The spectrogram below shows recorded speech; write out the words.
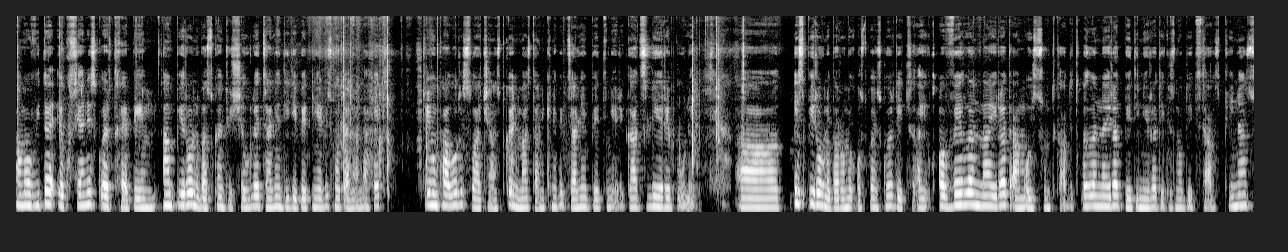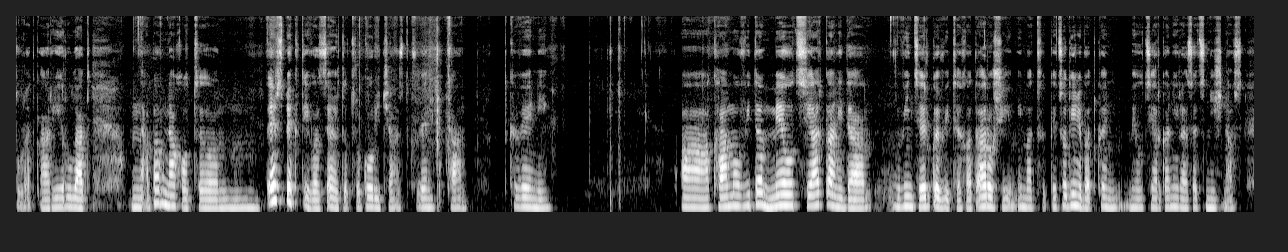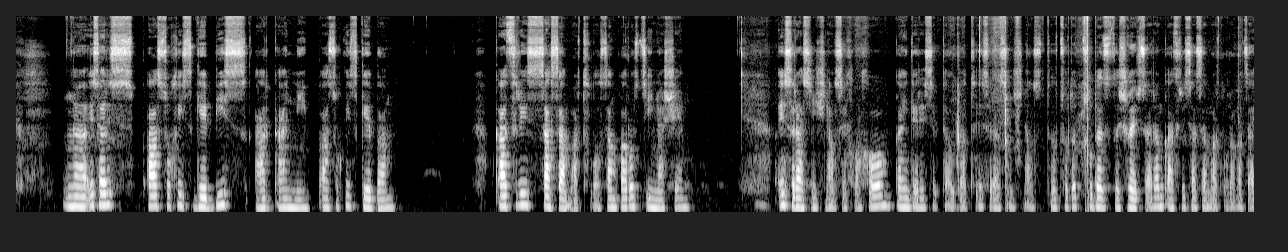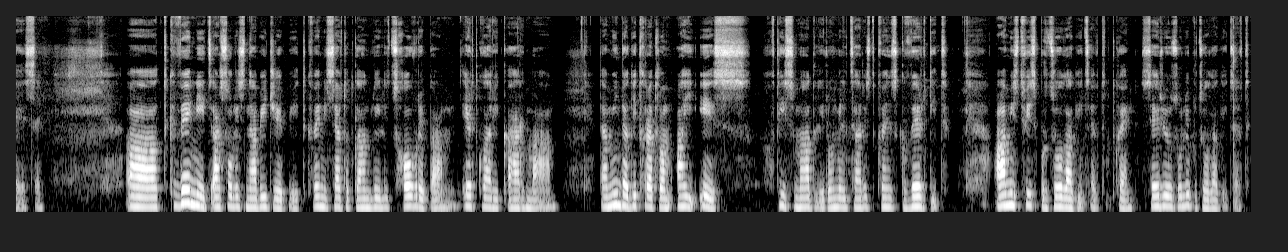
ამოვიდა ექვსიანის კვერთხები ამ პიროვნებას თქვენთვის შეუძლია ძალიან დიდი ბედნიერების მოტანა ნახეთ ტრიუმფალური სვლა ჩანს თქვენ მასთან იქნებით ძალიან ბედნიერი გაძლიერებული ეს პიროვნება რომ იყოს თქვენს გვერდით, აი ყველანაირად ამოისუნთქავდით, ყველანაირად ბედნიერად იგრძნობდით თავს, ფინანსურად, კარიერულად. აბა ვნახოთ პერსპექტივა საერთოდ როგორი ჩანს თქვენთან, თქვენი. გამოვიდა მე-20 არკანი და ვინც ერკვევით ახლა ტაროში, იმათ გეცოდინება თქვენ მე-20 არკანი რასაც ნიშნავს. ეს არის პასუხის გების არკანი, პასუხის გება. კაცრის სასამართლო სამყაროს წინაშე. ეს რას ნიშნავს ახლა, ხო? გაინტერესებთ ალბათ, ეს რას ნიშნავს? ცოტა ცუდად ჟღერს არა, კაცრის სასამართლო რაღაცა ესე. აა თქვენი წარსულის ნაბიჯები, თქვენი საერთოდ განვლილი ცხოვრება, ერთგვარი კარმა და მინდა გითხრათ, რომ აი ეს ღვთის მადლი, რომელიც არის თქვენს გვერდით. ამისთვის ბრძოლა გიწევთ თქვენ, სერიოზული ბრძოლა გიწევთ.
